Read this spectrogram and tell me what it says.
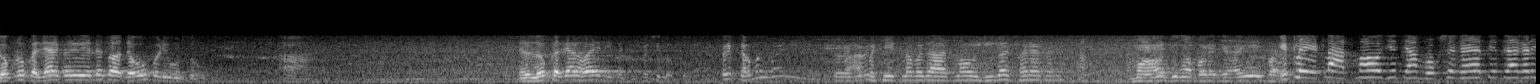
લોકનું કલ્યાણ કર્યું એટલે તો આ જવું પડ્યું હતું એટલે લોક કલ્યાણ હોય નહીં પછી. પછી કર્મ હોય ને પછી એટલા બધા આત્માઓ જુદા જ ફર્યા કરે. માણસ જુદા ફરે છે આ એ ફરે. એટલે એટલા આત્માઓ જે ત્યાં મોક્ષે ગયા તે ત્યાં આગળ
